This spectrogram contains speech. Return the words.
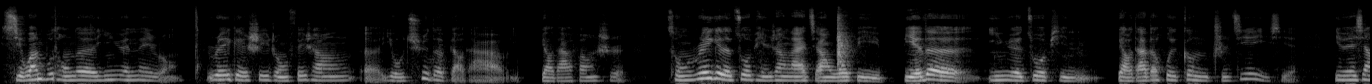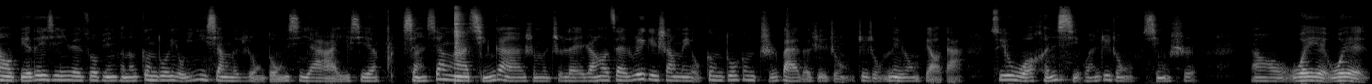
喜欢不同的音乐内容。Reggae 是一种非常呃有趣的表达表达方式。从 Reggae 的作品上来讲，我比别的音乐作品表达的会更直接一些。因为像别的一些音乐作品，可能更多有意向的这种东西呀、一些想象啊、情感啊什么之类。然后在 reggae 上面有更多更直白的这种这种内容表达，所以我很喜欢这种形式。然后我也我也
